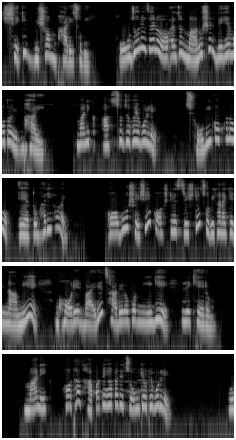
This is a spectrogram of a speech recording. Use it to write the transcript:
সে কি বিষম ভারী ছবি। ওজনে যেন একজন মানুষের দেহের মতোই ভারী। মানিক আশ্চর্য হয়ে বললে, ছবি কখনো এত ভারী হয়? অবশেষে কষ্টে সৃষ্টে ছবিখানাকে নামিয়ে ঘরের বাইরে ছাদের ওপর নিয়ে গিয়ে রেখে এলুম। মানিক হঠাৎ হাঁপাতে হাঁপাতে চমকে উঠে বললে, ও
